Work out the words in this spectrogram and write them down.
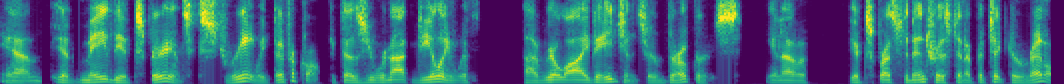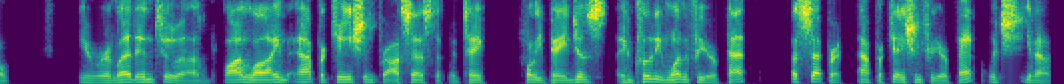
And it made the experience extremely difficult because you were not dealing with uh, real live agents or brokers. You know, you expressed an interest in a particular rental. You were led into an online application process that would take 20 pages, including one for your pet a separate application for your pet, which, you know,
